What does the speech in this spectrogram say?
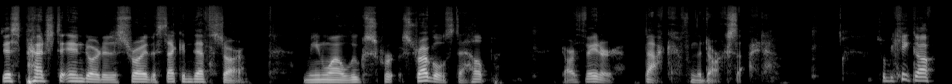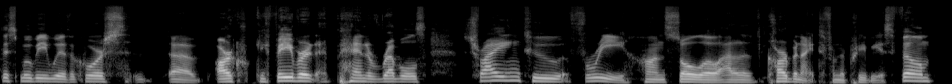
dispatched to Endor to destroy the second Death Star. Meanwhile, Luke scr- struggles to help Darth Vader back from the dark side. So we kick off this movie with, of course, uh, our favorite band of rebels trying to free Han Solo out of carbonite from the previous film.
